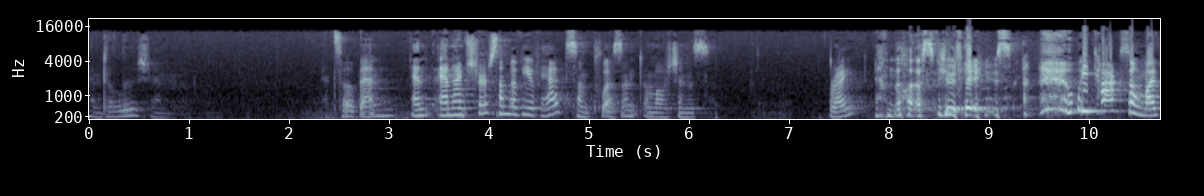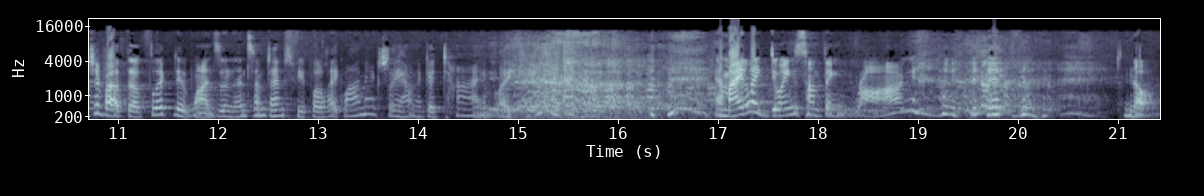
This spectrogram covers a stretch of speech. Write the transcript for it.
and delusion. And so then, and, and I'm sure some of you have had some pleasant emotions, right, in the last few days. we talk so much about the afflicted ones, and then sometimes people are like, well, I'm actually having a good time. Like, am I like doing something wrong? no,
